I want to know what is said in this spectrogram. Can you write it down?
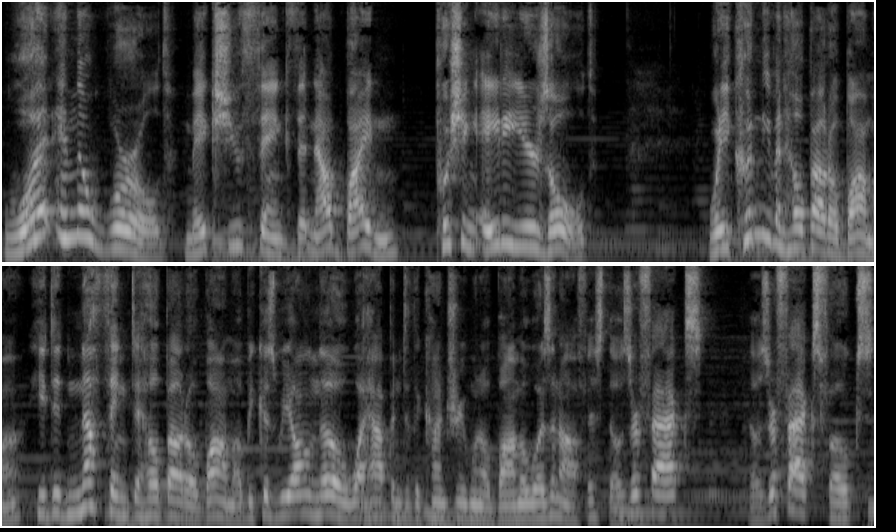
What in the world makes you think that now Biden, pushing 80 years old, when he couldn't even help out Obama, he did nothing to help out Obama because we all know what happened to the country when Obama was in office. Those are facts. Those are facts, folks.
